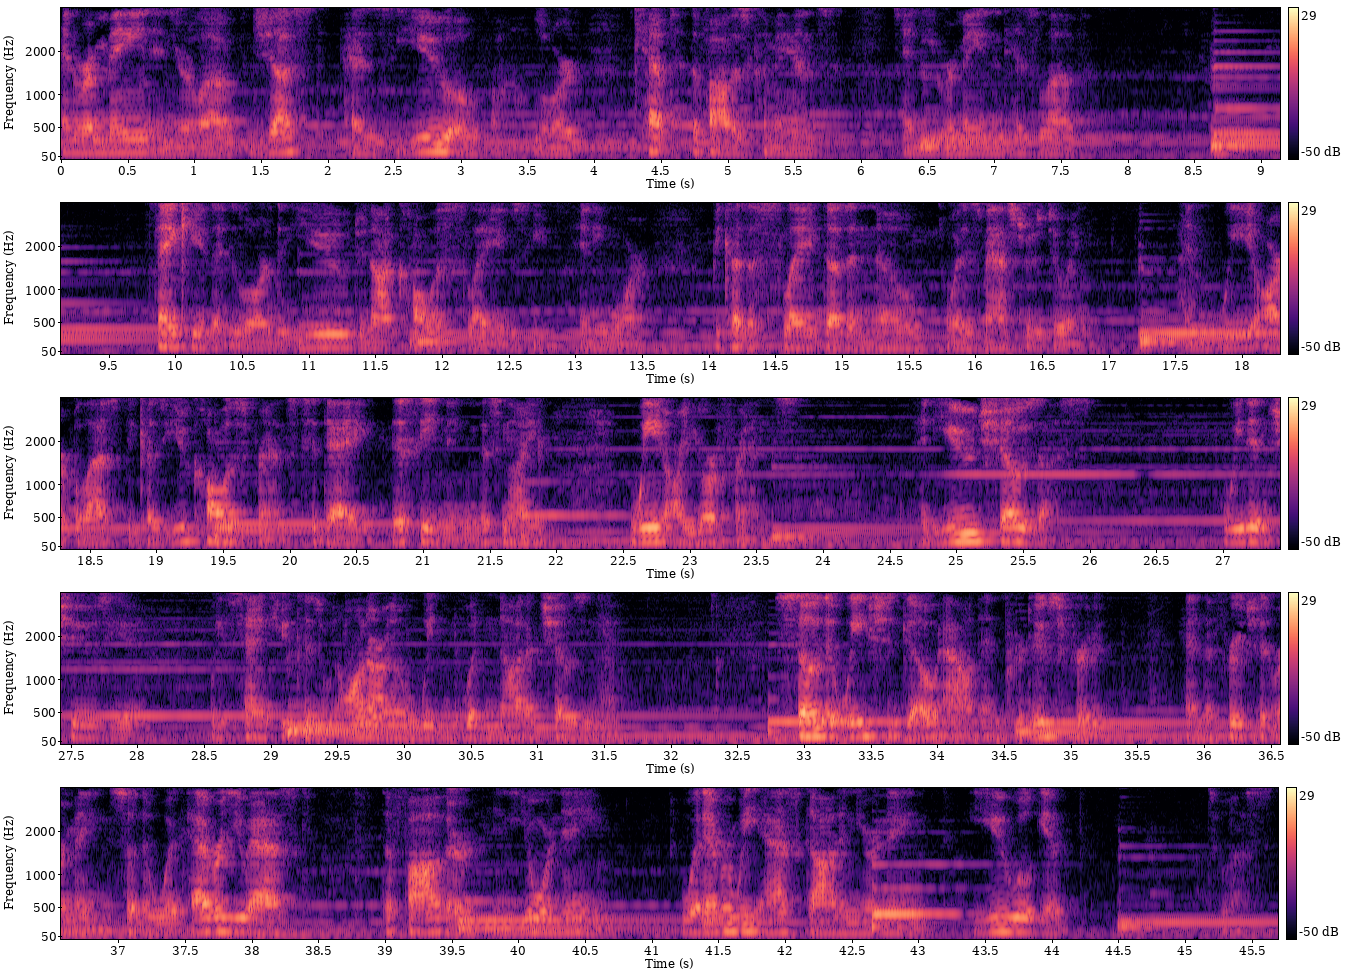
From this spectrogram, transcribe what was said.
and remain in your love, just as you, O oh Lord, kept the Father's commands and you remain in his love. Thank you that, Lord, that you do not call us slaves anymore because a slave doesn't know what his master is doing. And we are blessed because you call us friends today, this evening, this night. We are your friends. And you chose us. We didn't choose you. We thank you because on our own we would not have chosen you. So that we should go out and produce fruit and the fruit should remain, so that whatever you ask the Father in your name, whatever we ask God in your name, you will give to us.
